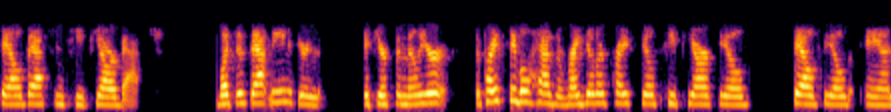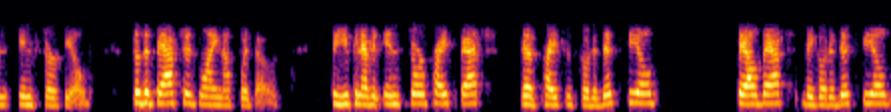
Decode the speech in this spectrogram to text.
sale batch, and TPR batch. What does that mean? If you're if you're familiar, the price table has a regular price field, TPR field, sale field, and in-store field. So the batches line up with those. So you can have an in-store price batch, the prices go to this field. Sale batch, they go to this field.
